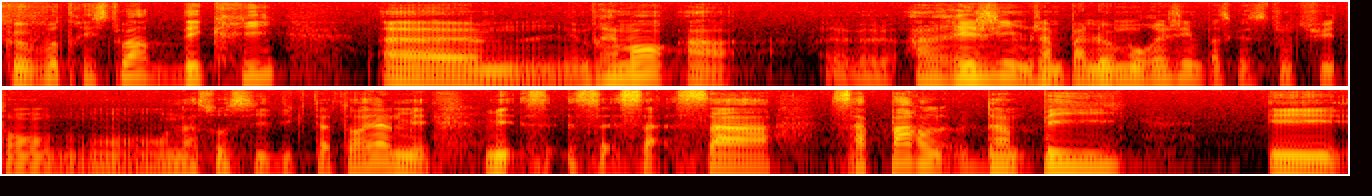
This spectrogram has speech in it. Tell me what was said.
que votre histoire décrit euh, vraiment un, euh, un régime, j'aime pas le mot régime parce que tout de suite on, associe dictatorial, mais, mais ça, ça, ça, parle d'un pays et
